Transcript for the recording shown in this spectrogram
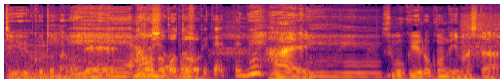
ていうことなので、えーなおのことね。はい、えーすごく喜んでいました。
